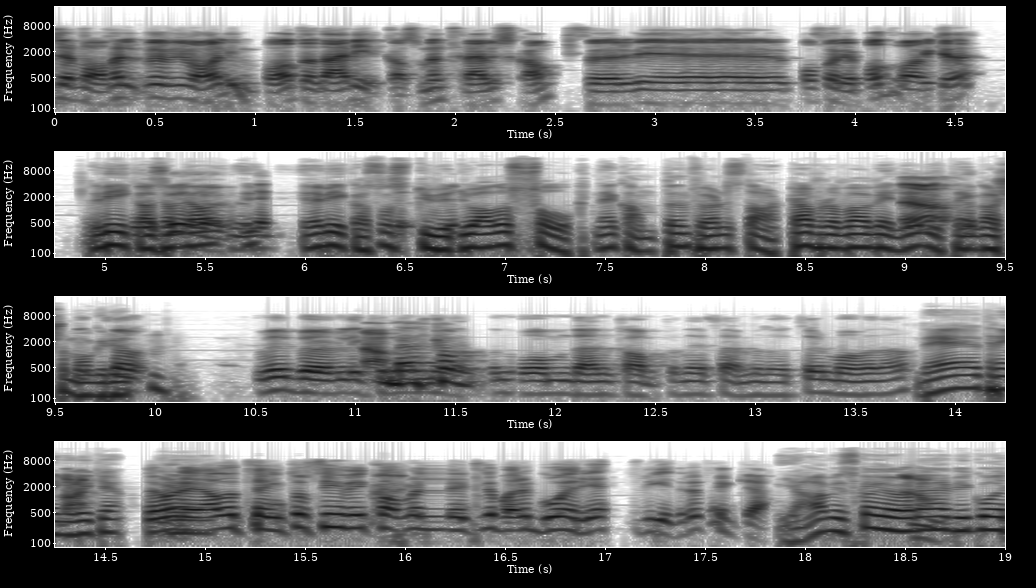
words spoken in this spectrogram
det var vel, vi var vel inne på at det der virka som en traus kamp før vi, på forrige pod, var vi ikke det? Det virka som, studio hadde solgt ned kampen før den starta, for det var veldig Ja. lite engasjement rundt den. Vi bør vel ikke Ja, noe om den kampen i fem minutter, må vi da? Det trenger vi ikke. Det var det jeg hadde tenkt å si. Vi kan vel egentlig bare gå rett videre, tenker jeg. Ja, vi skal gjøre det. Vi går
